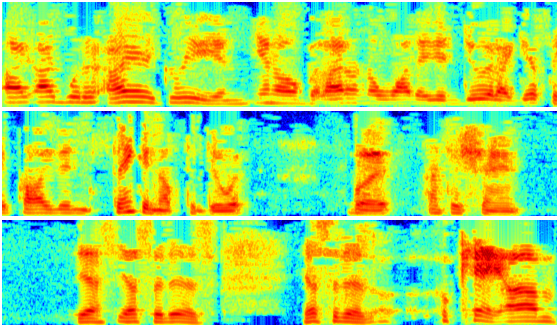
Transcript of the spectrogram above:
I, I would, I agree, and you know, but I don't know why they didn't do it. I guess they probably didn't think enough to do it, but that's a shame. Yes, yes, it is. Yes, it is. Okay. Um,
